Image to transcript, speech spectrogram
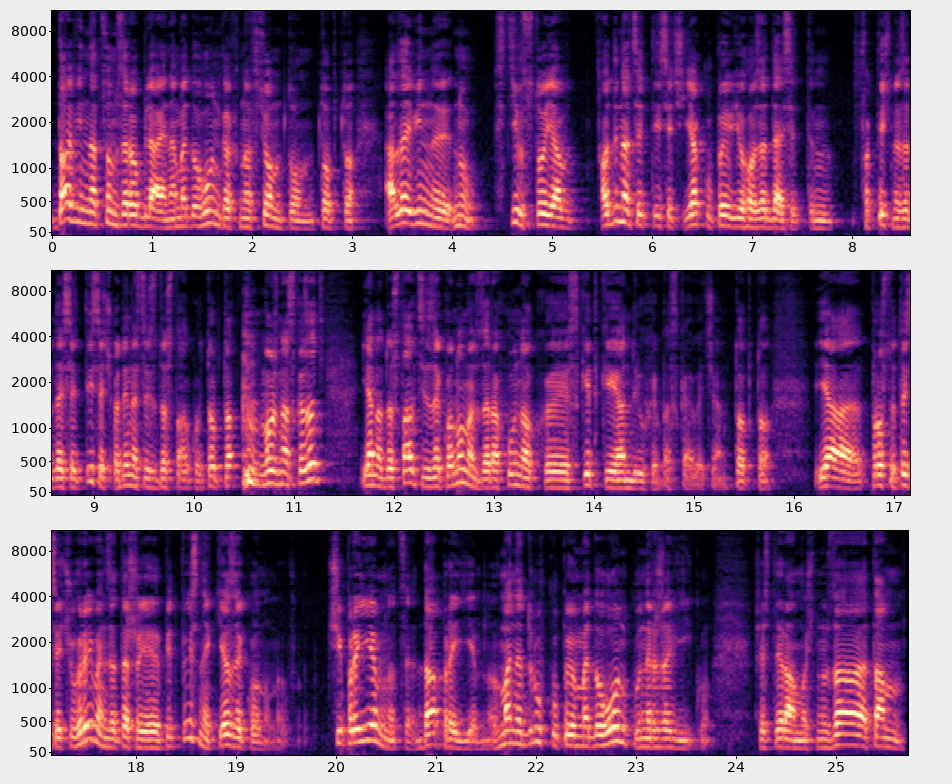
Да, він на цьому заробляє, на медогонках, на всьому тому. Тобто, але він, е, ну, стіл стояв 11 тисяч, я купив його за 10. Фактично за 10 тисяч, 11 з доставкою. Тобто, можна сказати, я на доставці зекономив за рахунок е, скидки Андрюхи Баскевича. Тобто, я просто тисячу гривень за те, що я підписник, я зекономив. Чи приємно це? Да, приємно. В мене друг купив медогонку нержавійку шестирамочну за там,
